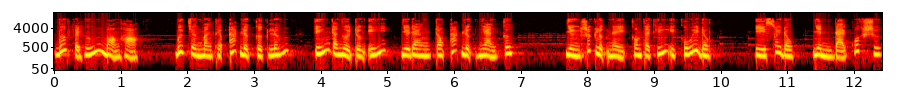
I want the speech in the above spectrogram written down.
bước về hướng bọn họ, bước chân mang theo áp lực cực lớn, khiến cả người trường Ý như đang trong áp lực ngàn cân. Nhưng sức lực này không thể khiến y cúi đầu. Y xoay đầu, nhìn đại quốc sư.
